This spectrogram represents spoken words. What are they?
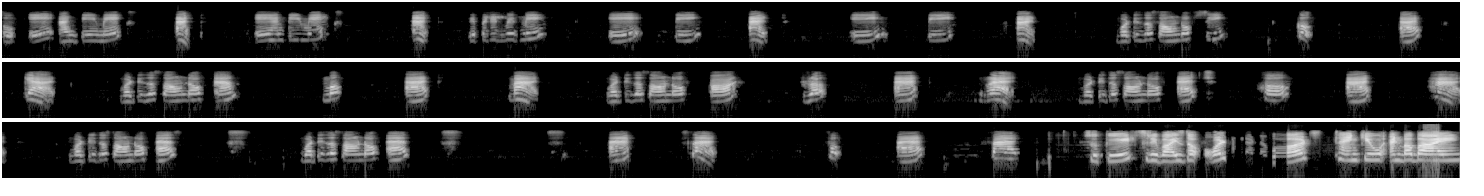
and. A and T makes sound of C? K. At cat. What is the sound of M? M. At mat. What is the sound of R? R. At rat. What is the sound of H? H. At hat. What is the sound of S? s? What is the sound of S? So kids, revise the old letter words. Thank you and bye-bye.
